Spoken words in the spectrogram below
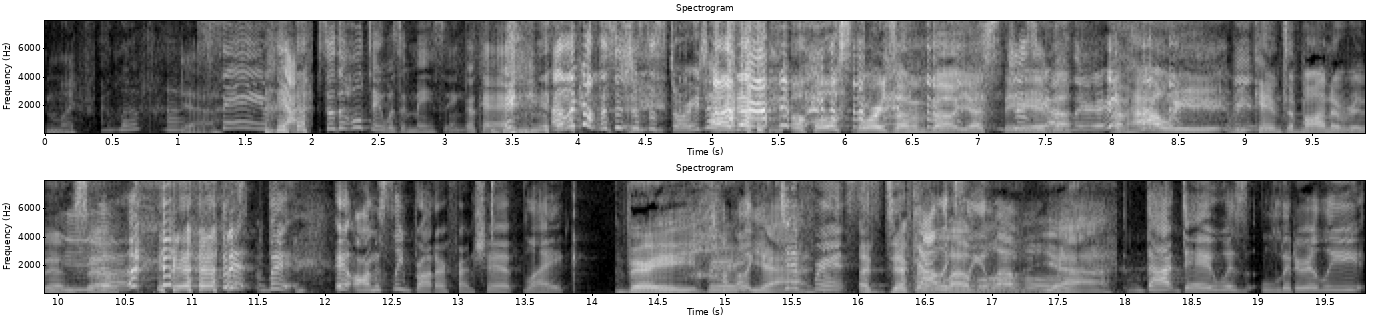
in life. I love that. Yeah. Same. Yeah. So the whole day was amazing. Okay. I like how this is just a story time. a whole story time about yes theory, Yes about, Theory. of how we we came to bond over them. So Yeah. but it, but it, honestly brought our friendship like very very like yeah different a different galaxy level. levels. Yeah. that day was literally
